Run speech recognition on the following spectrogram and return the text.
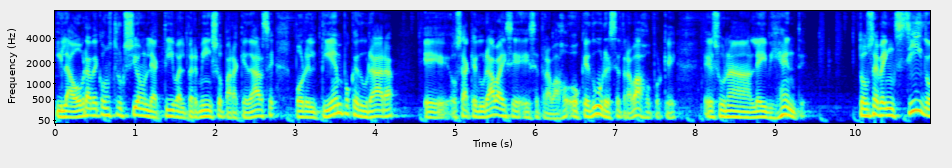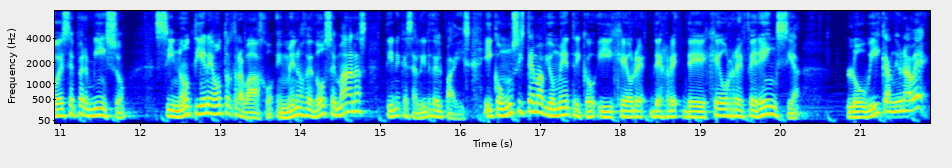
y la obra de construcción le activa el permiso para quedarse por el tiempo que durara, eh, o sea, que duraba ese, ese trabajo, o que dure ese trabajo, porque es una ley vigente. Entonces, vencido ese permiso, si no tiene otro trabajo, en menos de dos semanas tiene que salir del país. Y con un sistema biométrico y de, georreferencia, lo ubican de una vez.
